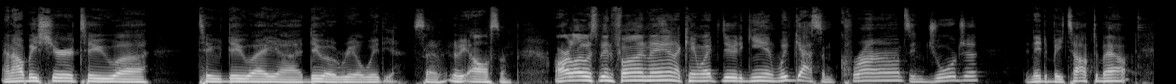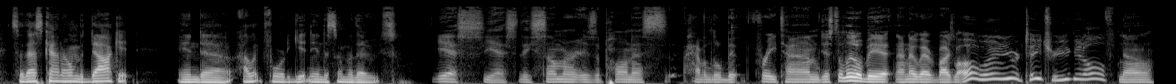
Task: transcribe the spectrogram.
and I'll be sure to uh, to do a uh, duo reel with you. So it'll be awesome. Arlo, it's been fun, man. I can't wait to do it again. We've got some crimes in Georgia that need to be talked about, so that's kind of on the docket, and uh, I look forward to getting into some of those. Yes, yes. The summer is upon us. Have a little bit free time, just a little bit. I know everybody's like, "Oh, well, you're a teacher. You get off." No,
